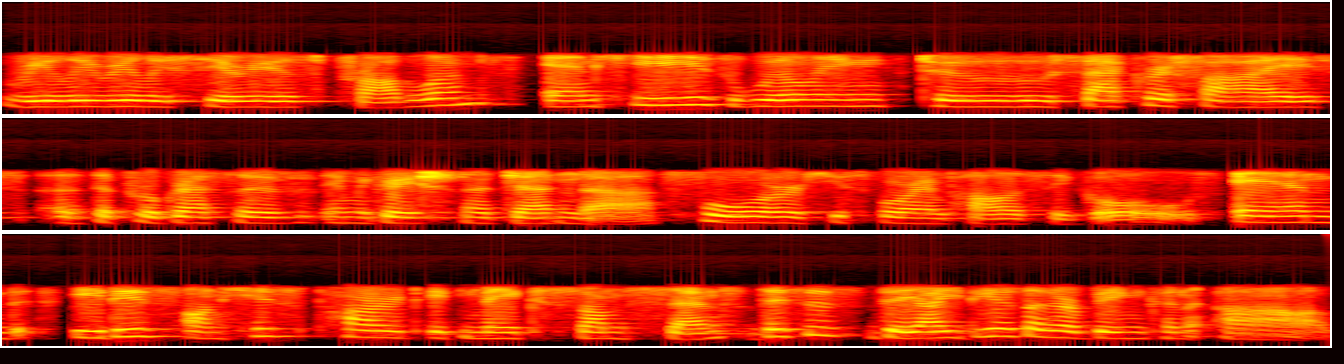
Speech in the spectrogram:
really, really serious problems. And he is willing to sacrifice uh, the progressive immigration agenda for his foreign policy goals. And it is on his part, it makes some sense. This is the ideas that are being uh,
